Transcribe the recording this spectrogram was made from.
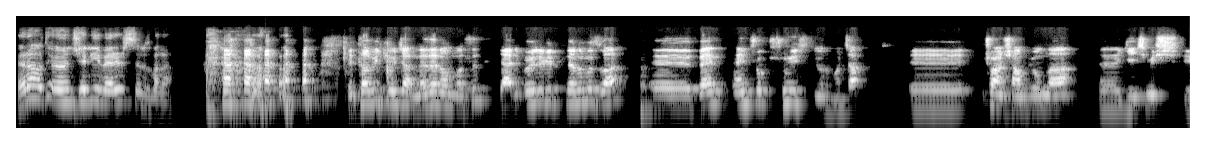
herhalde önceliği verirsiniz bana. e, tabii ki hocam neden olmasın? Yani böyle bir planımız var. E, ben en çok şunu istiyorum hocam. E, şu an şampiyonluğa e, geçmiş e,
